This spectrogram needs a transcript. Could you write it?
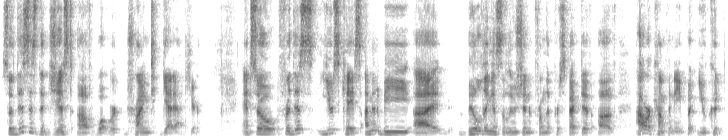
So this is the gist of what we're trying to get at here. And so for this use case, I'm going to be uh, building a solution from the perspective of our company, but you could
